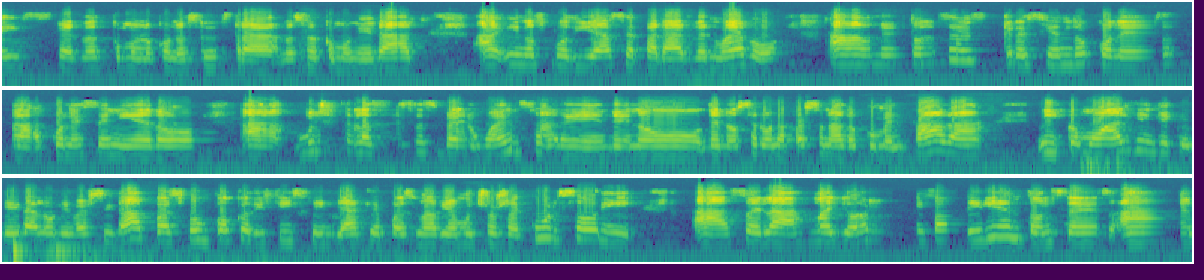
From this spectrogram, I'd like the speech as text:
ICE verdad como lo conoce nuestra nuestra comunidad uh, y nos podía separar de nuevo. Um, entonces creciendo con eso con ese miedo muchas de las veces vergüenza de no de no ser una persona documentada y como alguien que quería ir a la universidad, pues fue un poco difícil ya que pues no había muchos recursos y uh, soy la mayor de mi familia, entonces uh,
